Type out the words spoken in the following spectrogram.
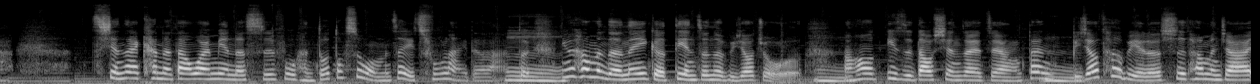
现在看得到外面的师傅很多都是我们这里出来的啦，嗯、对，因为他们的那一个店真的比较久了，嗯、然后一直到现在这样。但比较特别的是，他们家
